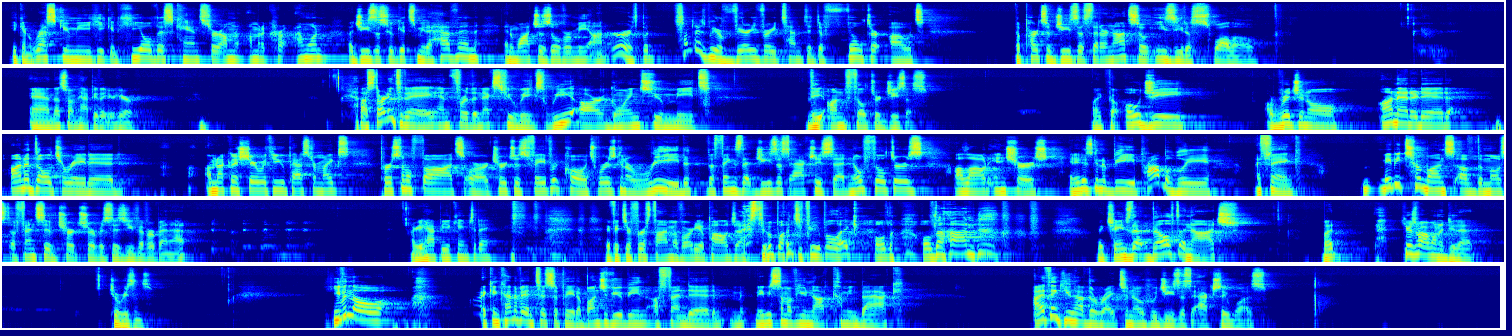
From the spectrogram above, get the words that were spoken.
he can rescue me. He can heal this cancer. I'm, I'm going to cry. I want a Jesus who gets me to heaven and watches over me on earth. But sometimes we are very, very tempted to filter out the parts of Jesus that are not so easy to swallow. And that's why I'm happy that you're here. Uh, starting today and for the next few weeks, we are going to meet the unfiltered Jesus. Like the OG, original, unedited, unadulterated. I'm not going to share with you Pastor Mike's personal thoughts or our church's favorite quotes. We're just going to read the things that Jesus actually said. No filters allowed in church. And it is going to be probably, I think, maybe two months of the most offensive church services you've ever been at. Are you happy you came today? if it's your first time, I've already apologized to a bunch of people. Like, hold, hold on. Like, change that belt a notch. But here's why I want to do that. Two reasons. Even though I can kind of anticipate a bunch of you being offended, maybe some of you not coming back, I think you have the right to know who Jesus actually was.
